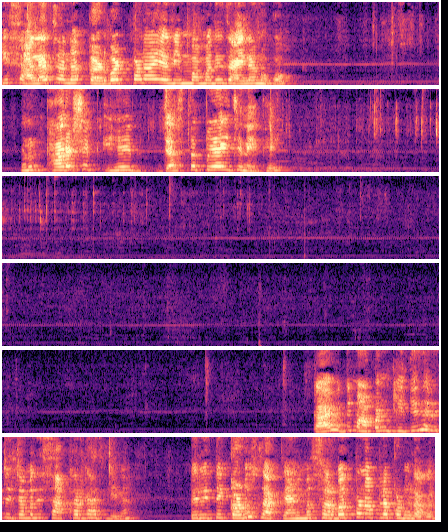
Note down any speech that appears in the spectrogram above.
की सालाचा ना कडवटपणा या लिंबामध्ये जायला नको. म्हणून फार असे हे जास्त पिळायचे नाहीत हे. काय होते मग आपण किती जरी त्याच्यामध्ये साखर घातली ना तरी ते कडूच लागते आणि मग सरबत पण आपलं कडू लागल.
